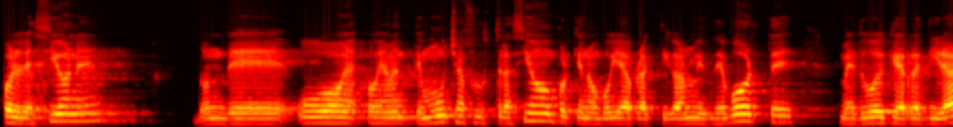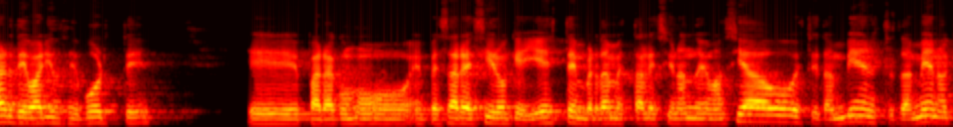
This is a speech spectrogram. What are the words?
con lesiones, donde hubo obviamente mucha frustración porque no podía practicar mis deportes, me tuve que retirar de varios deportes eh, para como empezar a decir, ok, este en verdad me está lesionando demasiado, este también, este también, ok,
